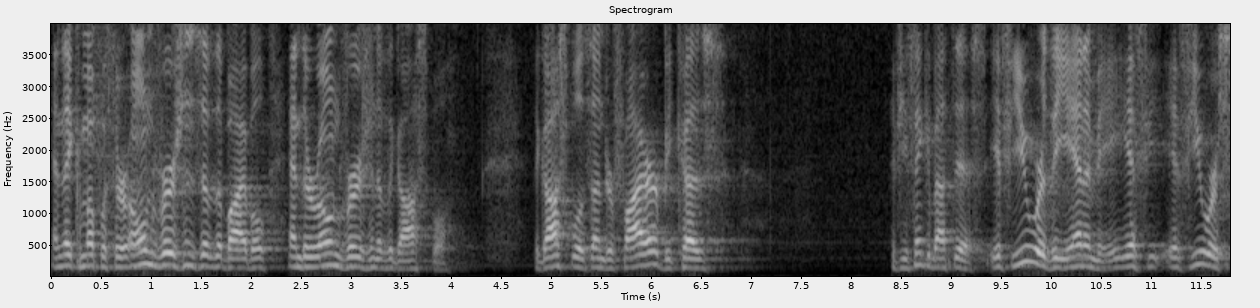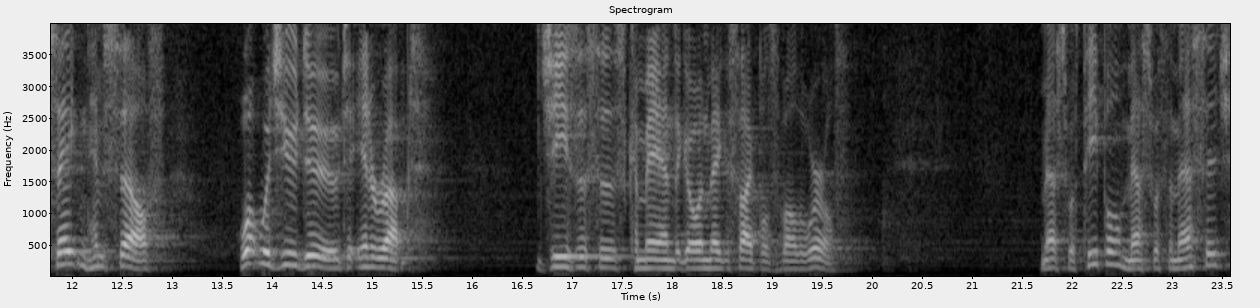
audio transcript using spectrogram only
and they come up with their own versions of the Bible and their own version of the gospel. The gospel is under fire because if you think about this, if you were the enemy, if, if you were Satan himself, what would you do to interrupt Jesus' command to go and make disciples of all the world. Mess with people, mess with the message.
